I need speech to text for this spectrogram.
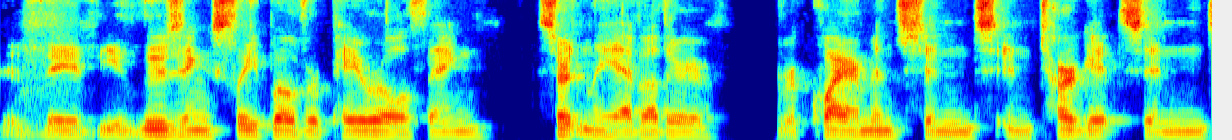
the, the losing sleep over payroll thing certainly have other requirements and, and targets and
